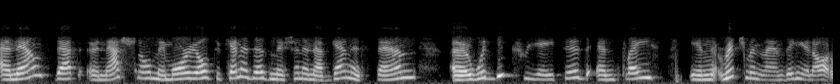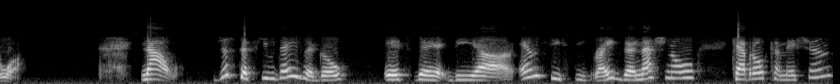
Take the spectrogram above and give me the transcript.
announced that a national memorial to Canada's mission in Afghanistan uh, would be created and placed in Richmond Landing in Ottawa. Now, just a few days ago, it's the the uh, NCC, right, the National Capital Commission,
